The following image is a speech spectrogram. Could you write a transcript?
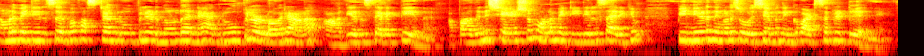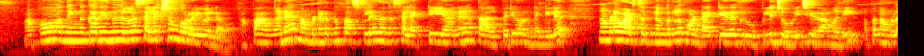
നമ്മൾ മെറ്റീരിയൽസ് വരുമ്പോൾ ഫസ്റ്റ് ആ ഗ്രൂപ്പിൽ ഇടുന്നതുകൊണ്ട് തന്നെ ആ ഗ്രൂപ്പിലുള്ളവരാണ് ആദ്യം അത് സെലക്ട് ചെയ്യുന്നത്. അപ്പോൾ അതിന് ശേഷമുള്ള മെറ്റീരിയൽസ് ആയിരിക്കും പിന്നീട് നിങ്ങൾ ചോദിച്ചു കഴിയുമ്പോൾ നിങ്ങൾക്ക് വാട്സപ്പിൽ ഇട്ട് തരുന്നത് അപ്പോൾ നിങ്ങൾക്ക് അതിൽ നിന്നുള്ള സെലക്ഷൻ കുറയുമല്ലോ. അപ്പോൾ അങ്ങനെ നമ്മുടെ അടുത്ത് ഫസ്റ്റിലേ തന്നെ സെലക്ട് ചെയ്യാൻ താല്പര്യം ഉണ്ടെങ്കിൽ നമ്മുടെ വാട്സപ്പ് നമ്പറിൽ കോൺടാക്ട് ചെയ്ത ഗ്രൂപ്പിൽ ജോയിൻ ചെയ്താൽ മതി. അപ്പോൾ നമ്മൾ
